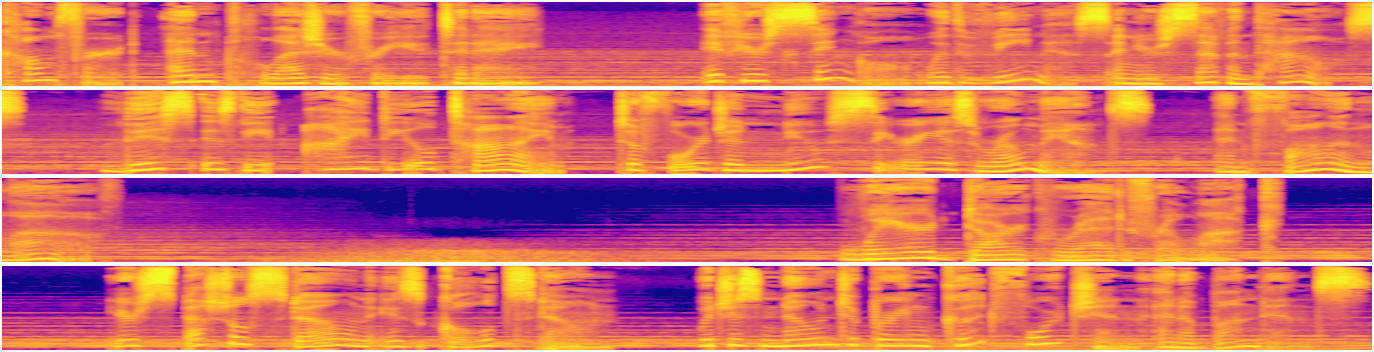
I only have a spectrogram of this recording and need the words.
comfort, and pleasure for you today. If you're single with Venus in your seventh house, this is the ideal time to forge a new serious romance and fall in love. Wear dark red for luck. Your special stone is goldstone, which is known to bring good fortune and abundance.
